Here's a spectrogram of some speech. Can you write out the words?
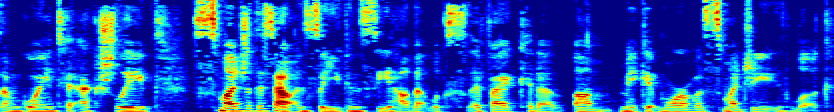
I'm going to actually smudge this out and so you can see how that looks if I could um, make it more of a smudgy look.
